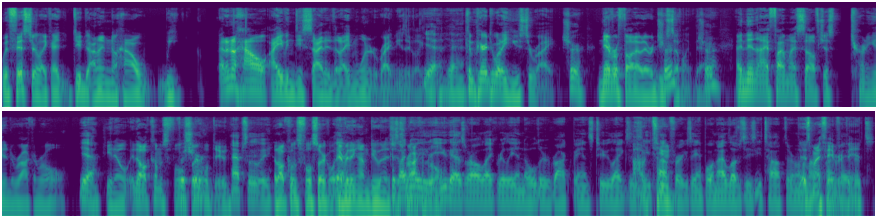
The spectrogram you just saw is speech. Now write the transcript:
with Fister, like I, dude, I don't even know how we. I don't know how I even decided that I even wanted to write music like Yeah, that yeah. compared to what I used to write. Sure. Never thought I would ever do Sure, stuff like that. sure. And then I find myself just turning it into rock and roll. Yeah. You know, it all comes full For sure. circle, dude. Absolutely. It all comes full circle. Yeah. Everything I'm doing is just I know rock and roll. you guys are all like really into older rock bands too, like ZZ Oh, Top, dude. for example, and I love ZZ Top. They're one That's of my, my favorite band. favorites.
